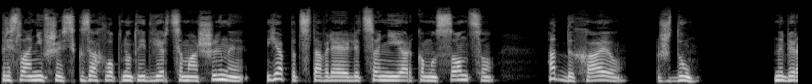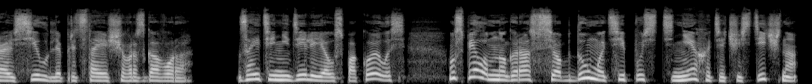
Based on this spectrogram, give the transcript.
Прислонившись к захлопнутой дверце машины, я подставляю лицо неяркому солнцу, отдыхаю, жду. Набираю сил для предстоящего разговора. За эти недели я успокоилась, успела много раз все обдумать и, пусть нехотя, частично,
